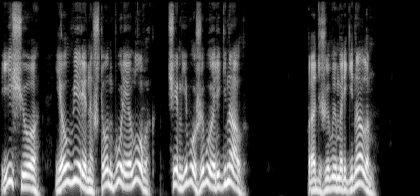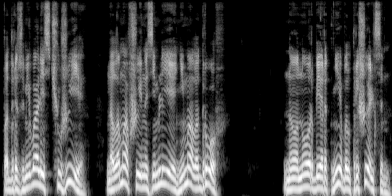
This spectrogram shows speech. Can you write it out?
И еще, я уверена, что он более ловок, чем его живой оригинал». Под живым оригиналом подразумевались чужие, наломавшие на земле немало дров. Но Норберт не был пришельцем.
